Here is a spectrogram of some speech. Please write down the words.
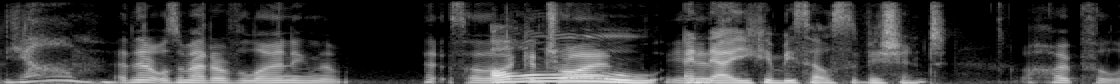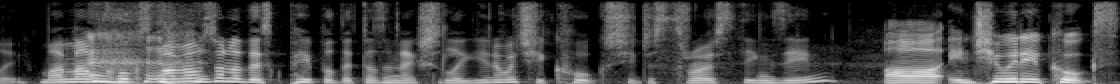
Yum. And then it was a matter of learning them so that I can try Oh, and, and now you can be self sufficient. hopefully. My mum cooks. My mum's one of those people that doesn't actually, you know, when she cooks, she just throws things in. Oh, intuitive cooks.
